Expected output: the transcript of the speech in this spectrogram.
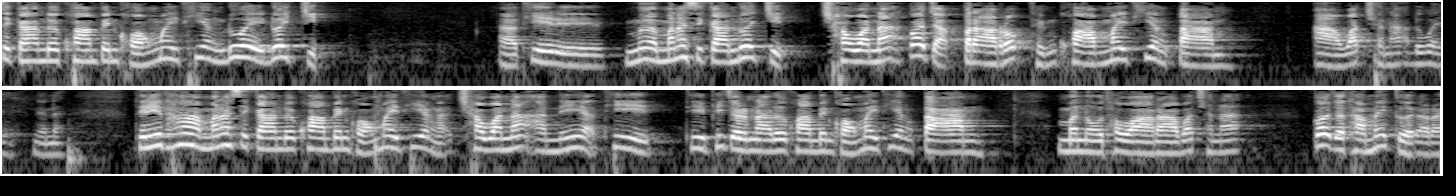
สิการโดยความเป็นของไม่เที่ยงด้วยด้วยจิต ที่เมื่อมนสิการด้วยจิตชาวนะก็จะปรารบถึงความไม่เที่ยงตามอาวัชนะด้วยเนี่ยนะทีนี้ถ้ามนสิการโดยความเป็นของไม่เที่ยงอะชาวนะอันนี้อะที่ที่พิจารณาโดยความเป็นของไม่เที่ยงตาม มโนทวาราวัชนะ ก็จะทำให้เกิดอะไร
